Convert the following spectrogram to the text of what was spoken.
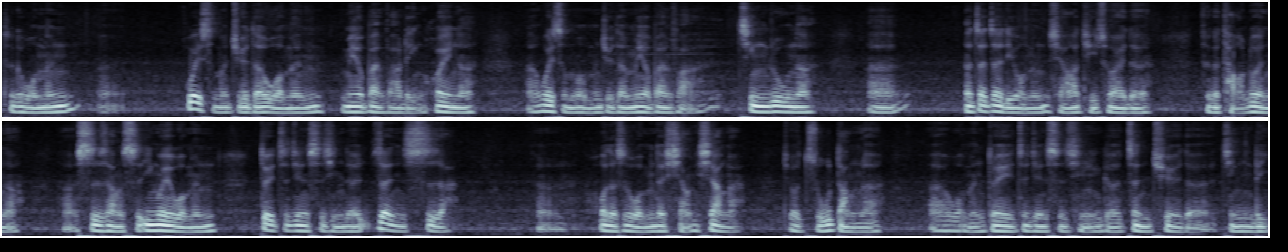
这个我们呃为什么觉得我们没有办法领会呢？啊，为什么我们觉得没有办法进入呢？呃，那在这里我们想要提出来的这个讨论啊，啊，事实上是因为我们对这件事情的认识啊，嗯，或者是我们的想象啊，就阻挡了呃我们对这件事情一个正确的经历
